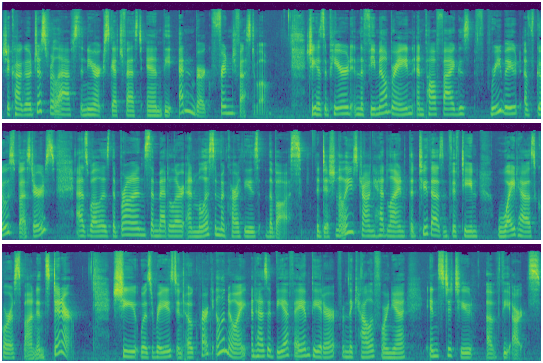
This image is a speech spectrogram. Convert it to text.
Chicago Just for Laughs, the New York Sketchfest, and the Edinburgh Fringe Festival. She has appeared in The Female Brain and Paul Feig's reboot of Ghostbusters, as well as The Bronze, The Meddler, and Melissa McCarthy's The Boss. Additionally, Strong headlined the 2015 White House Correspondents' Dinner. She was raised in Oak Park, Illinois, and has a BFA in theater from the California Institute of the Arts.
